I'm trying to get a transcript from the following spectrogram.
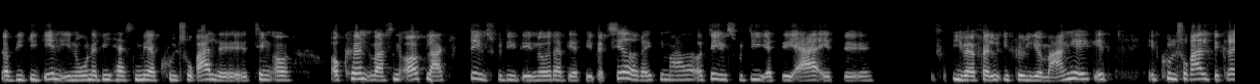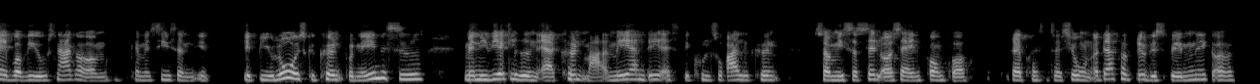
når vi gik ind i nogle af de her sådan, mere kulturelle ting? Og, og køn var sådan oplagt, dels fordi det er noget, der bliver debatteret rigtig meget, og dels fordi, at det er et, øh, i hvert fald ifølge mange, ikke? Et, et kulturelt begreb, hvor vi jo snakker om, kan man sige, sådan et, det biologiske køn på den ene side, men i virkeligheden er køn meget mere end det, altså det kulturelle køn, som i sig selv også er en form for repræsentation. Og derfor blev det spændende, ikke? Og,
